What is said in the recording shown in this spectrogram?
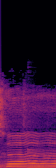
time.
